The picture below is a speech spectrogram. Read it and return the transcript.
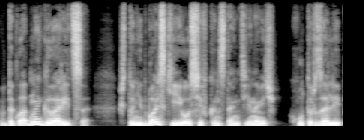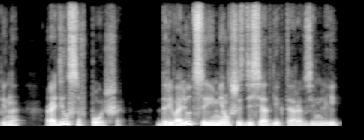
В докладной говорится, что Недбальский Иосиф Константинович, хутор Залипина, родился в Польше. До революции имел 60 гектаров земли,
